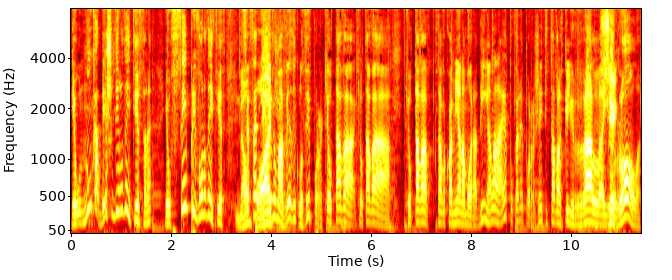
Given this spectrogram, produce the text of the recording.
eu nunca deixo de ir no dentista, né? Eu sempre vou no dentista. E Não você sabe pode. que teve uma vez, inclusive, porra, que eu tava. Que eu tava. Que eu tava, tava com a minha namoradinha lá na época, né, porra? A gente tava naquele rala e Sim. rola.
